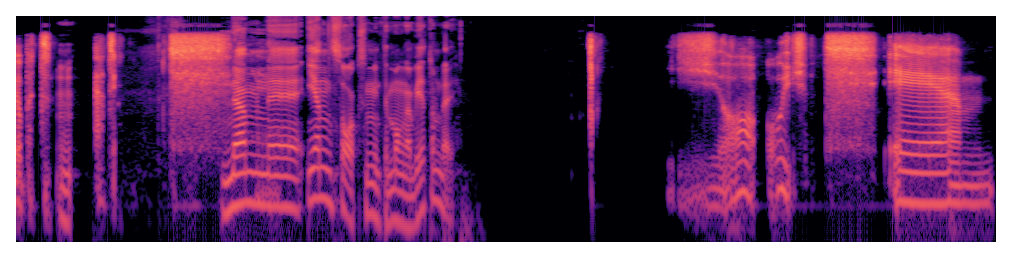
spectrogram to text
jobbet. Mm. Äter jag. Nämn en sak som inte många vet om dig. Ja, oj. Ehm.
